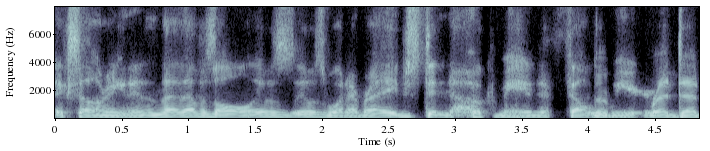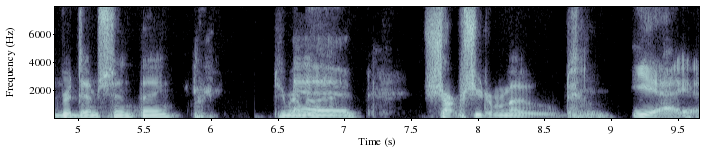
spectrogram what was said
accelerating it and that, that was all it was it was whatever it just didn't hook me and it felt The weird Red Dead Redemption thing. Do you remember that? Sharpshooter mode. yeah, yeah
